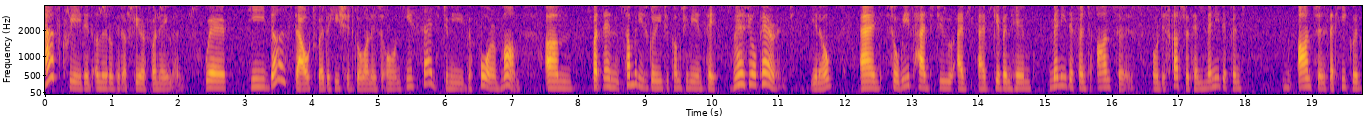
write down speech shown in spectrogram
have created a little bit of fear for Nayland, where he does doubt whether he should go on his own. He said to me before, Mom, um, but then somebody's going to come to me and say, Where's your parent? You know? And so we've had to, I've, I've given him many different answers or discussed with him many different answers that he could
